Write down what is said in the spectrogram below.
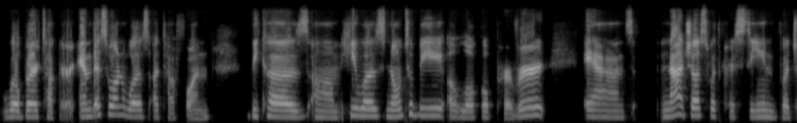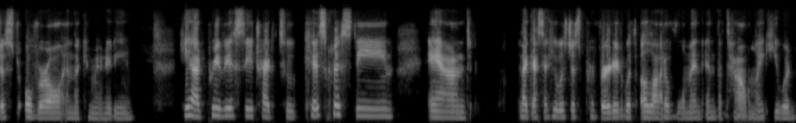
Wilbur Tucker, and this one was a tough one because um, he was known to be a local pervert and not just with Christine, but just overall in the community. He had previously tried to kiss Christine, and like I said, he was just perverted with a lot of women in the town. Like he would,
